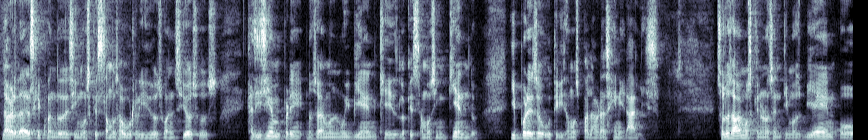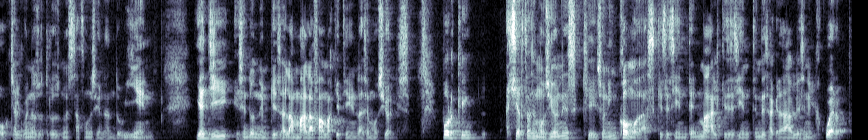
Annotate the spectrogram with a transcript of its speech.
La verdad es que cuando decimos que estamos aburridos o ansiosos, Casi siempre no sabemos muy bien qué es lo que estamos sintiendo y por eso utilizamos palabras generales. Solo sabemos que no nos sentimos bien o que algo en nosotros no está funcionando bien. Y allí es en donde empieza la mala fama que tienen las emociones. Porque hay ciertas emociones que son incómodas, que se sienten mal, que se sienten desagradables en el cuerpo.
